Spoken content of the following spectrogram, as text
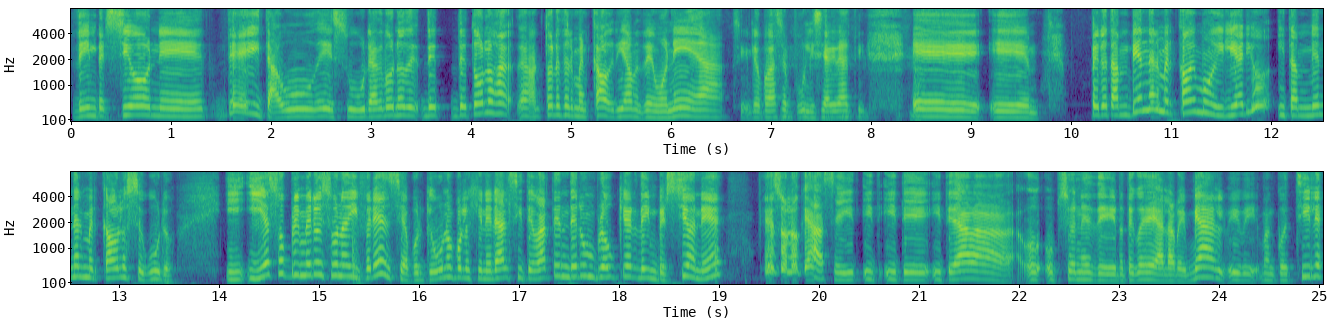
de inversiones, de Itaú, de Sura, bueno, de, de- de todos los actores del mercado, diríamos, de moneda, si le puedo hacer publicidad gratis. Eh, eh, pero también del mercado inmobiliario y también del mercado de los seguros. Y, y eso primero es una diferencia, porque uno por lo general, si te va a atender un broker de inversiones, eso es lo que hace y, te, y te da opciones de, no tengo idea, la Remial, eh, Banco de Chile,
